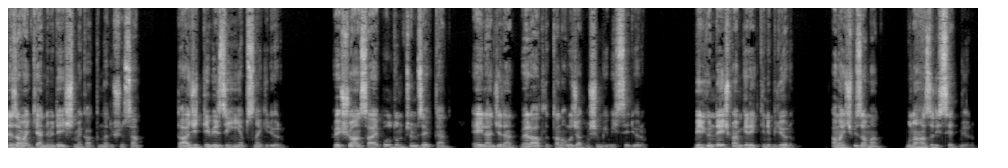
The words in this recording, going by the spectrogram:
Ne zaman kendimi değiştirmek hakkında düşünsem, daha ciddi bir zihin yapısına giriyorum. Ve şu an sahip olduğum tüm zevkten, eğlenceden ve rahatlıktan olacakmışım gibi hissediyorum. Bir gün değişmem gerektiğini biliyorum. Ama hiçbir zaman buna hazır hissetmiyorum.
